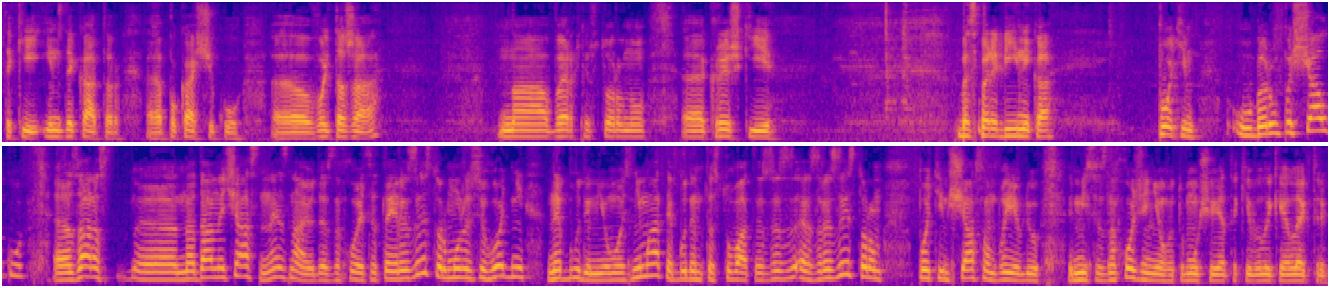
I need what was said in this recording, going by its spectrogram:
такий індикатор е, показчику е, вольтажа на верхню сторону е, кришки безперебійника. Потім уберу пищалку. Е, Зараз е, на даний час не знаю, де знаходиться той резистор. Може сьогодні не будемо його знімати, будемо тестувати з, резистором. Потім з часом виявлю місце знаходження його, тому що я такий великий електрик,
